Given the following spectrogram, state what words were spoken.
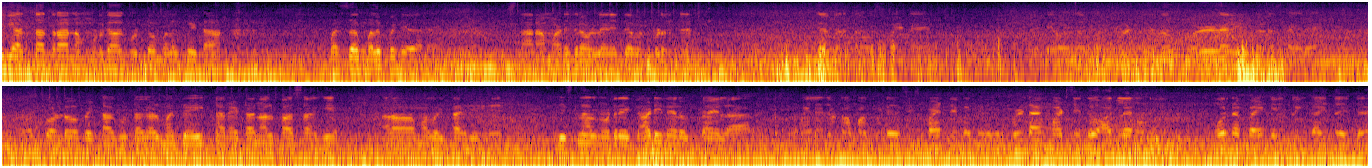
ಇಲ್ಲಿಗೆ ಹತ್ತತ್ರ ನಮ್ಮ ಹುಡುಗ ಕೊಟ್ಟು ಮಲಗ್ಬಿಟ್ಟ. ಬಸ್ಸಾಗಿ ಮಲಗ್ಬಿಟ್ಟಿದ್ದಾನೆ. ಸ್ನಾನ ಮಾಡಿದರೆ ಒಳ್ಳೆ ನಿದ್ದೆ ಬಂದ್ಬಿಡುತ್ತೆ. ಹೀಗೆ ಬರ್ತಾ ಹೊಸಪೇಟೆ ಒಳ್ಳೆ view ಕಾಣಿಸ್ತಾ ಇದೆ. ನೋಡಿಕೊಂಡು ಬೆಟ್ಟ ಗುಡ್ಡಗಳ ಮಧ್ಯೆ ಇಟ್ಟಾನೆ ಟನಲ್ ಪಾಸ್ ಆಗಿ ಆರಾಮಾಗಿ ಹೋಗ್ತಾ ಇದ್ದೀವಿ. ಬಿಸಿಲಲ್ಲಿ ನೋಡ್ರಿ ಗಾಡಿನೇ ನುಗ್ತಾ ಇಲ್ಲ. ಮೈಲೇಜು ಡ್ರಾಪ್ ಆಗಿಬಿಟ್ಟಿದೆ. ಸಿಕ್ಸ್ ಪಾಯಿಂಟ್ ತ್ರೀ ಬಂದಿದೆ. ಫುಲ್ ಟ್ಯಾಂಕ್ ಮಾಡಿಸಿದ್ದು ಆಗಲೇ ನೋಡಿ. ಮೂರನೇ ಪಾಯಿಂಟ್ ಇಲ್ಲಿ ಬ್ಲಿಂಕ್ ಆಯ್ತೈತೆ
